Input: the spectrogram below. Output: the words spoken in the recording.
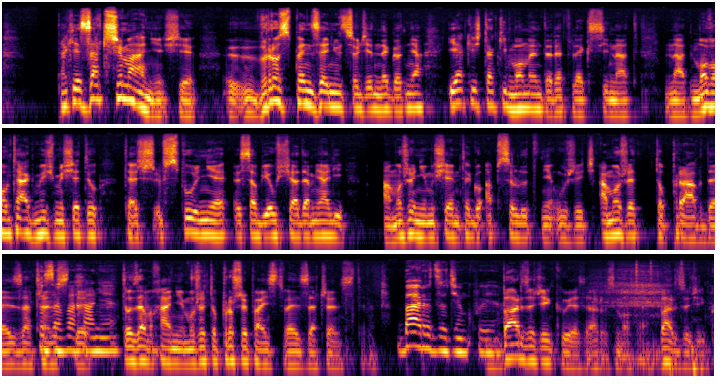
takie zatrzymanie się y, w rozpędzeniu codziennego dnia i jakiś taki moment refleksji nad, nad mową. Tak, myśmy się tu też wspólnie sobie uświadamiali, a może nie musiałem tego absolutnie użyć, a może to prawda jest za To częste. zawahanie. To zawahanie, może to proszę Państwa jest za częste. Bardzo dziękuję. Bardzo dziękuję za rozmowę. Bardzo dziękuję.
